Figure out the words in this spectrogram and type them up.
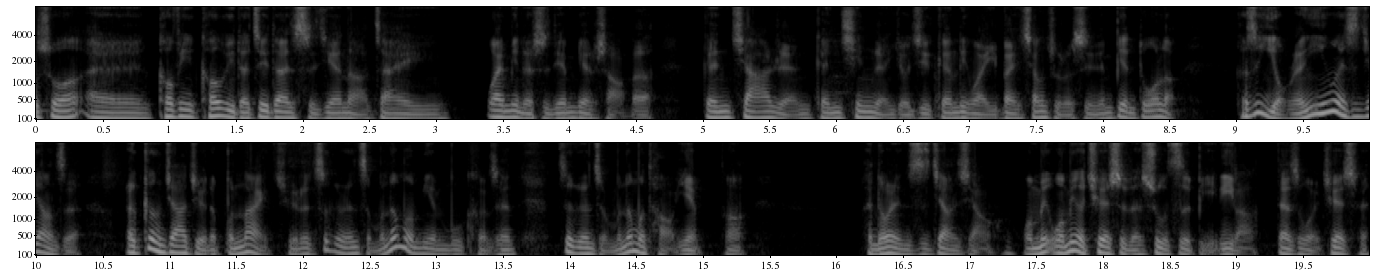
说，呃，COVID COVID 的这段时间呢，在外面的时间变少了，跟家人、跟亲人，尤其跟另外一半相处的时间变多了。可是有人因为是这样子，而更加觉得不耐，觉得这个人怎么那么面目可憎，这个人怎么那么讨厌啊？很多人是这样想。我没我没有确实的数字比例了，但是我确实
